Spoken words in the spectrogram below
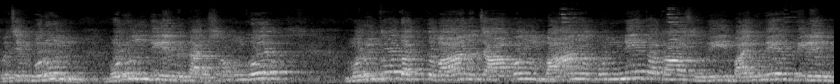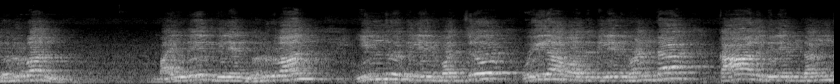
বলছেন, বরুণ বরুণ দিলেন তার শঙ্খ। মরুত দত্তবান চাপম বান পুণ্যে তথা সুধি বায়ুদেব দিলেন ধনুর্বান বায়ুদেব দিলেন ধনুর্বান ইন্দ্র দিলেন বজ্র। ঐরাবত দিলেন ঘণ্টা। কাল দিলেন দণ্ড।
